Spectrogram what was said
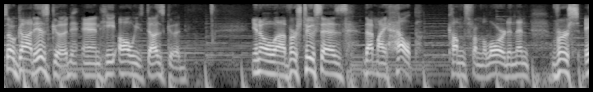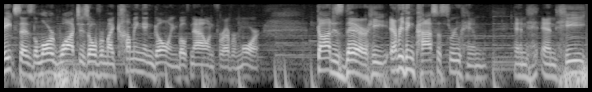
So God is good and He always does good. You know, uh, verse 2 says that my help comes from the Lord. And then verse 8 says, The Lord watches over my coming and going, both now and forevermore. God is there. He everything passes through him, and and he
